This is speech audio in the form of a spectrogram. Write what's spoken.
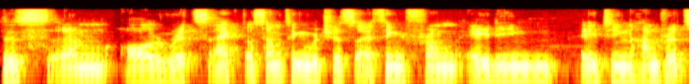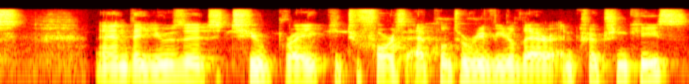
this um, All Writs Act or something, which is, I think, from 18, 1800s and they use it to break to force Apple to reveal their encryption keys.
